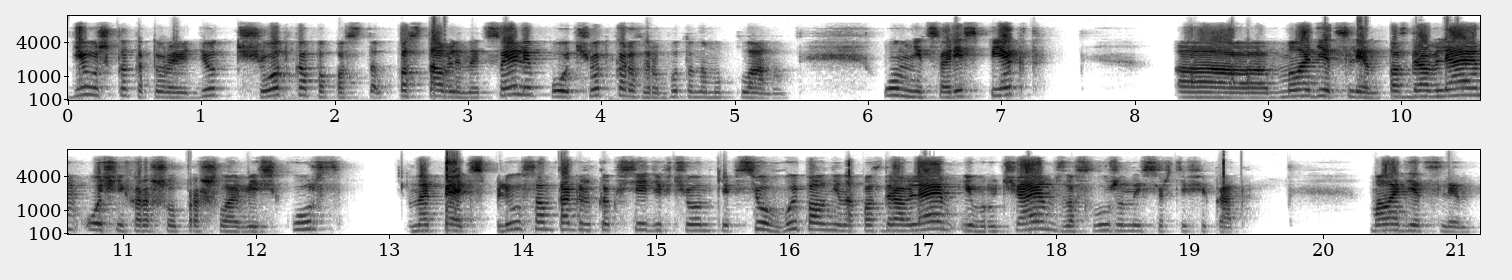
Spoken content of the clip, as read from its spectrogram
девушка, которая идет четко по поставленной цели, по четко разработанному плану. Умница, респект. А, молодец, Лен, поздравляем. Очень хорошо прошла весь курс. На 5 с плюсом, так же, как все девчонки. Все выполнено. Поздравляем и вручаем заслуженный сертификат. Молодец, Лен.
